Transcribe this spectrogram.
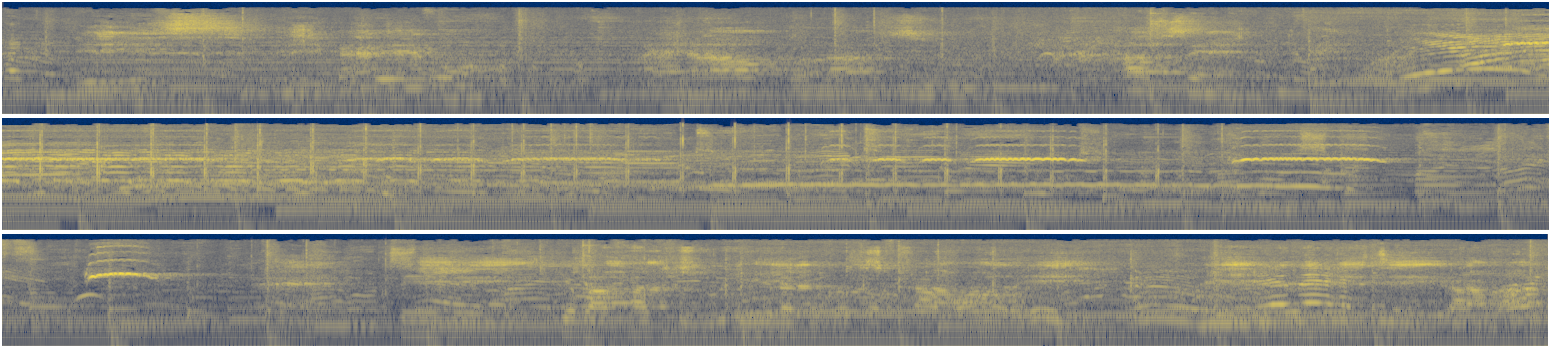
Dennis Nishikadeko, I now pronounce you husband. Up her to you because of that one way. Baby, come on.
